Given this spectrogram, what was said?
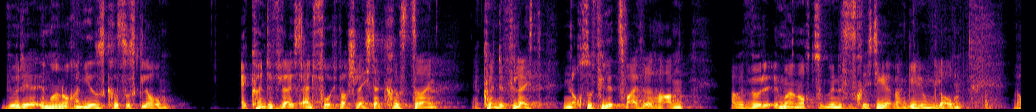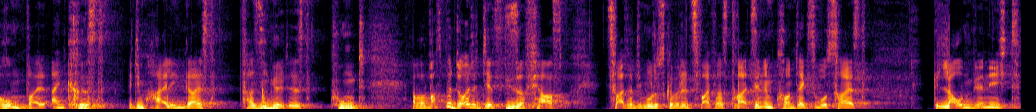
würde er immer noch an Jesus Christus glauben. Er könnte vielleicht ein furchtbar schlechter Christ sein. Er könnte vielleicht noch so viele Zweifel haben aber würde immer noch zumindest das richtige Evangelium glauben. Warum? Weil ein Christ mit dem Heiligen Geist versiegelt ist. Punkt. Aber was bedeutet jetzt dieser Vers 2. Timotheus Kapitel 2, Vers 13 im Kontext, wo es heißt, glauben wir nicht,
